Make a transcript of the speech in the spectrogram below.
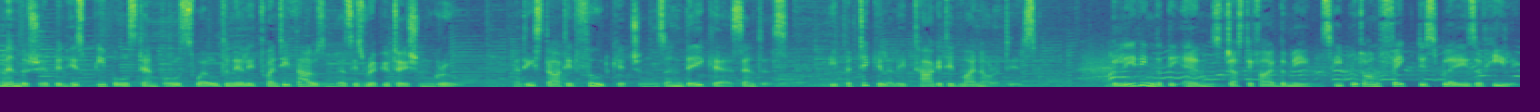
Membership in his People's Temple swelled to nearly 20,000 as his reputation grew, and he started food kitchens and daycare centers, he particularly targeted minorities. Believing that the ends justified the means, he put on fake displays of healing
